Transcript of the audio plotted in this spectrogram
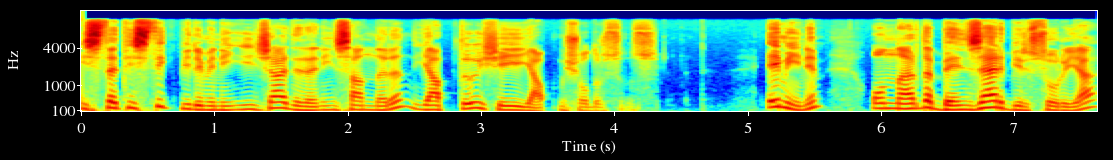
istatistik bilimini icat eden insanların yaptığı şeyi yapmış olursunuz. Eminim onlar da benzer bir soruya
